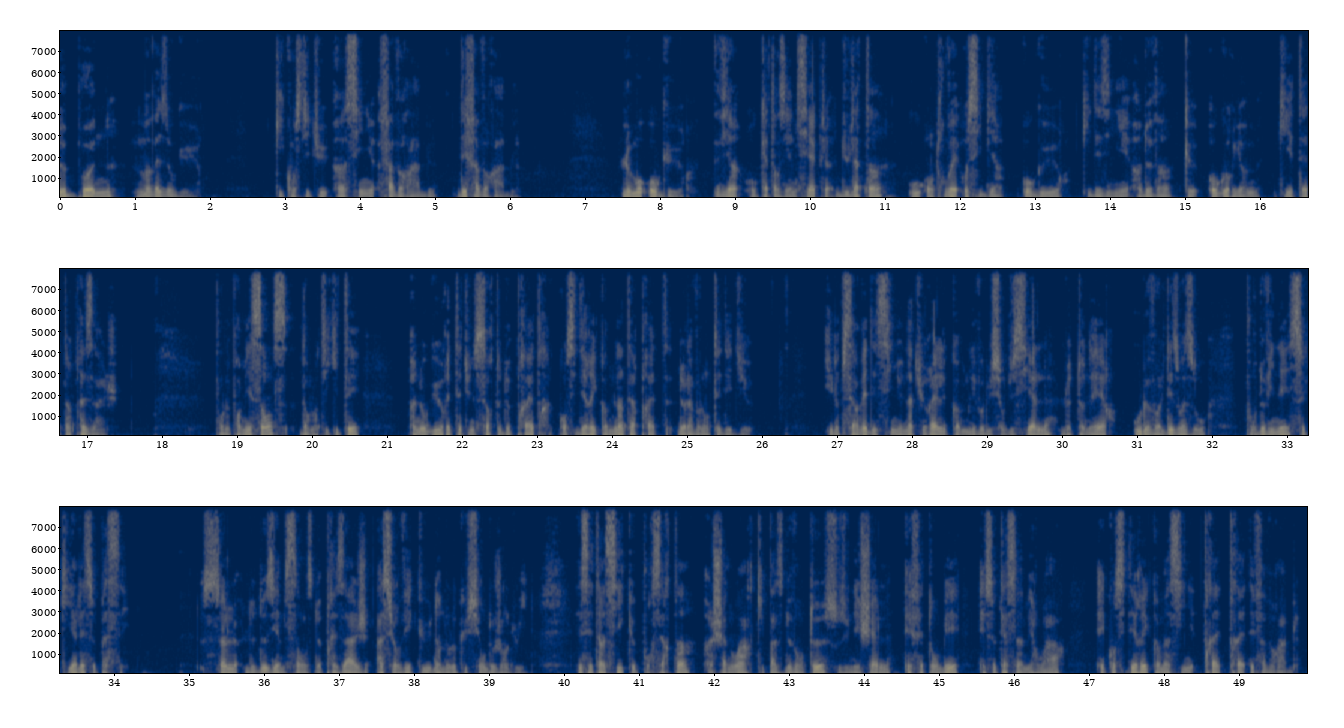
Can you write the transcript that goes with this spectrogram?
de bonne mauvais augure, qui constitue un signe favorable, défavorable. Le mot augure vient au XIVe siècle du latin où on trouvait aussi bien augure qui désignait un devin que augurium qui était un présage. Pour le premier sens, dans l'Antiquité, un augure était une sorte de prêtre considéré comme l'interprète de la volonté des dieux. Il observait des signes naturels comme l'évolution du ciel, le tonnerre ou le vol des oiseaux pour deviner ce qui allait se passer. Seul le deuxième sens de présage a survécu dans nos locutions d'aujourd'hui, et c'est ainsi que pour certains un chat noir qui passe devant eux sous une échelle et fait tomber et se casser un miroir est considéré comme un signe très très défavorable.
